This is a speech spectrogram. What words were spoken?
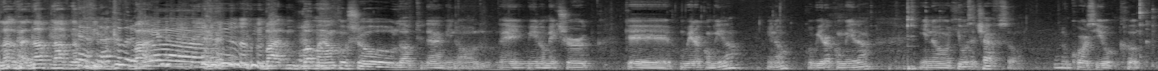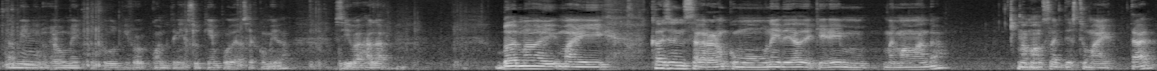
love, love, love, love, to me. But, but but my uncle showed love to them. You know, they you know make sure que hubiera comida. You know, que hubiera comida. You know, he was a chef, so of course he'll cook. I mean, you know, he'll make the food before cuando tenía su tiempo de hacer comida. Sí iba a jalar. But my my cousins agarraron como una idea de que hey, my mom anda. My mom's like this to my dad.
